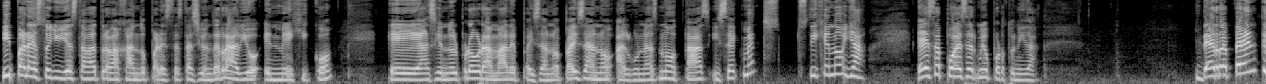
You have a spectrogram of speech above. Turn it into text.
y para esto yo ya estaba trabajando para esta estación de radio en México, eh, haciendo el programa de paisano a paisano, algunas notas y segmentos. Entonces dije, no, ya, esa puede ser mi oportunidad. De repente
